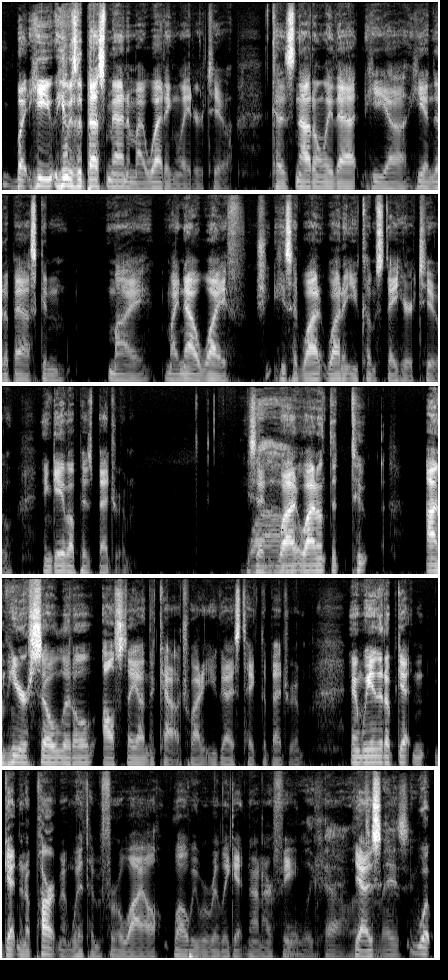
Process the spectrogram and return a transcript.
but he he was the best man in my wedding later too, because not only that, he uh, he ended up asking my my now wife. She, he said, why why don't you come stay here too? And gave up his bedroom. He said, why why don't the two? I'm here so little. I'll stay on the couch. Why don't you guys take the bedroom? And we ended up getting getting an apartment with him for a while while we were really getting on our feet. Holy cow. That's yeah, it's- amazing. What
